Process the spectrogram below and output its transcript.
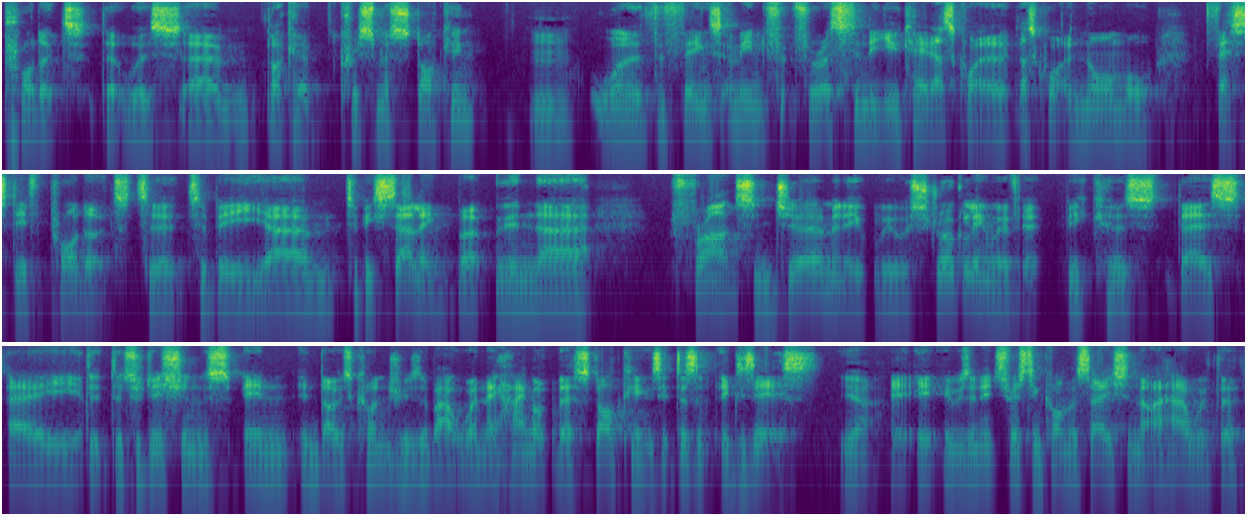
product that was um, like a Christmas stocking. Mm. One of the things, I mean, for, for, us in the UK, that's quite a that's quite a normal festive product to to be um, to be selling. But in uh, France and Germany, we were struggling with it because there's a the, the, traditions in in those countries about when they hang up their stockings. It doesn't exist. Yeah, it, it was an interesting conversation that I had with the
